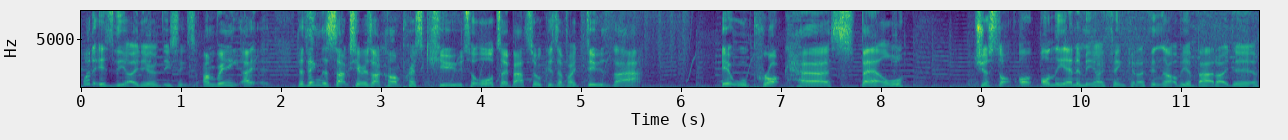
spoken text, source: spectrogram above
What is the idea of these things? I'm really... I, the thing that sucks here is I can't press Q to auto-battle, because if I do that, it will proc her spell just on, on the enemy, I think, and I think that'll be a bad idea.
